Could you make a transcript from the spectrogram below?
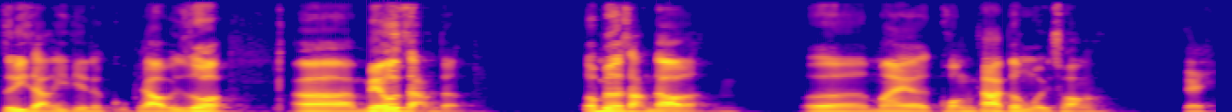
低档一点的股票，比如说呃没有涨的，都没有涨到了，呃买广达跟纬创，对，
